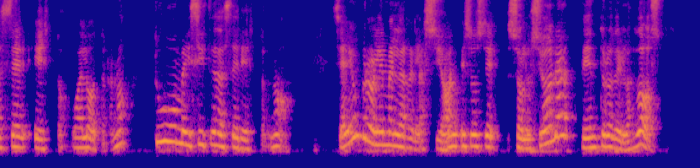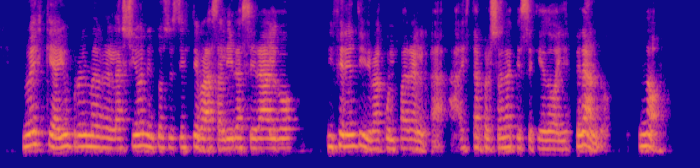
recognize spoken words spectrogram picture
hacer esto o al otro, ¿no? Tú me hiciste hacer esto, no. Si hay un problema en la relación, eso se soluciona dentro de los dos. No es que hay un problema la relación, entonces este va a salir a hacer algo diferente y le va a culpar a, a esta persona que se quedó ahí esperando. No.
